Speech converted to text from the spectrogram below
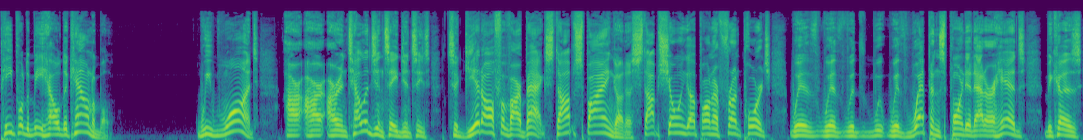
people to be held accountable. We want our, our, our intelligence agencies to get off of our back, stop spying on us, stop showing up on our front porch with, with, with, with weapons pointed at our heads because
